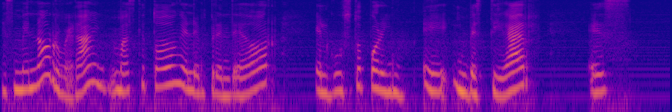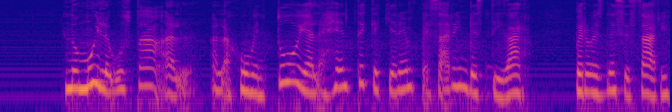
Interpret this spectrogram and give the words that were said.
es menor, ¿verdad? más que todo en el emprendedor, el gusto por eh, investigar es no muy le gusta a la juventud y a la gente que quiere empezar a investigar, pero es necesario.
